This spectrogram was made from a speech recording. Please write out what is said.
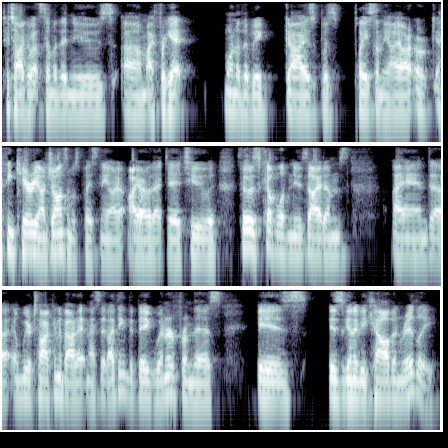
to talk about some of the news. Um, I forget one of the big guys was placed on the IR, or I think Kerryon Johnson was placed on the IR that day too. So there's a couple of news items, and uh, and we were talking about it, and I said I think the big winner from this is is going to be Calvin Ridley.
